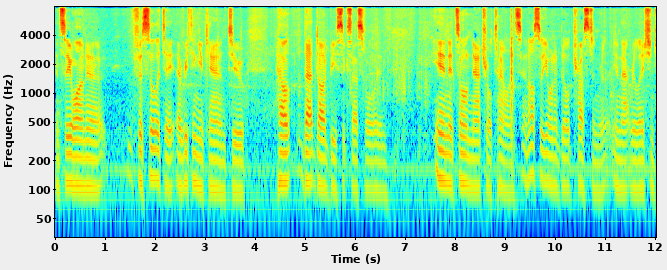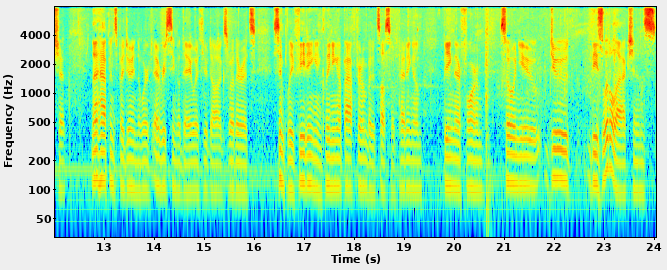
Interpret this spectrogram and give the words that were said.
And so, you want to facilitate everything you can to help that dog be successful in in its own natural talents, and also you want to build trust in in that relationship. That happens by doing the work every single day with your dogs, whether it's simply feeding and cleaning up after them, but it's also petting them, being there for them. So when you do these little actions,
